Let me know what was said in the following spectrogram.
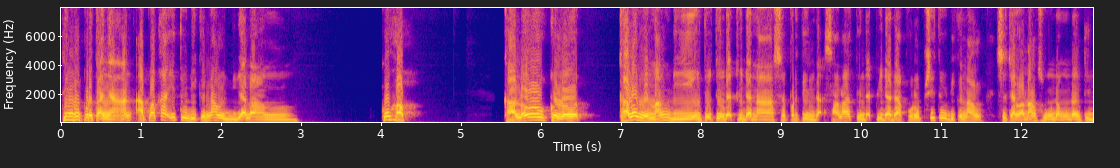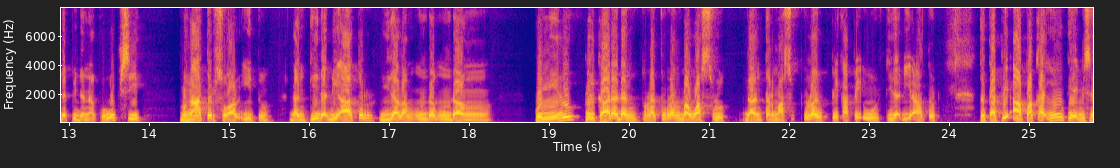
timbul pertanyaan, apakah itu dikenal di dalam KUHAP? Kalau kalau kalau memang di untuk tindak pidana seperti tidak salah tindak pidana korupsi itu dikenal secara langsung undang-undang tindak pidana korupsi mengatur soal itu dan tidak diatur di dalam undang-undang pemilu, pilkada dan peraturan Bawaslu dan termasuk pula PKPU tidak diatur. Tetapi apakah ini tidak bisa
